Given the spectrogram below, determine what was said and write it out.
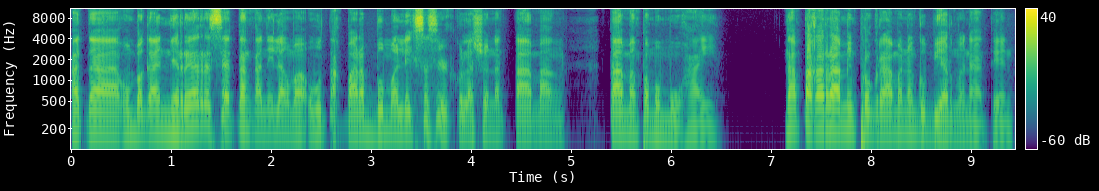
at na kumbaga nire-reset ang kanilang mga utak para bumalik sa sirkulasyon ng tamang tamang pamumuhay. Napakaraming programa ng gobyerno natin.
